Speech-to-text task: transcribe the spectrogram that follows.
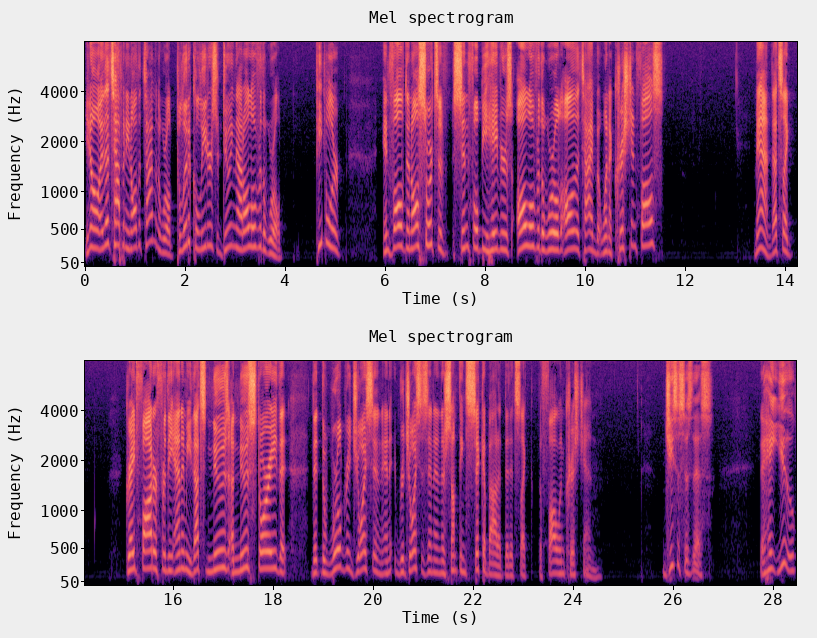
you know, that's happening all the time in the world. Political leaders are doing that all over the world. People are involved in all sorts of sinful behaviors all over the world all the time. But when a Christian falls, man, that's like great fodder for the enemy. That's news, a news story that that the world rejoices in and rejoices in, and there's something sick about it that it's like the fallen Christian. Jesus says this: they hate you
